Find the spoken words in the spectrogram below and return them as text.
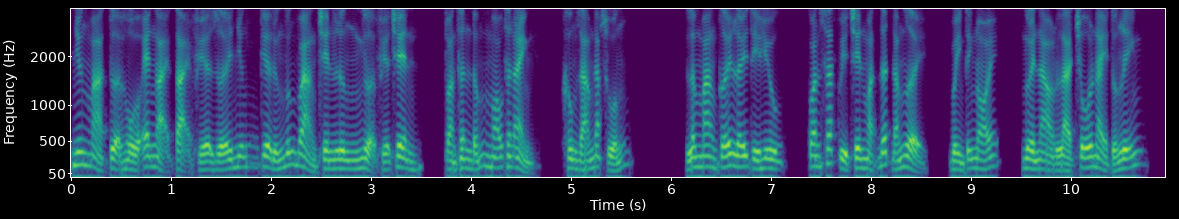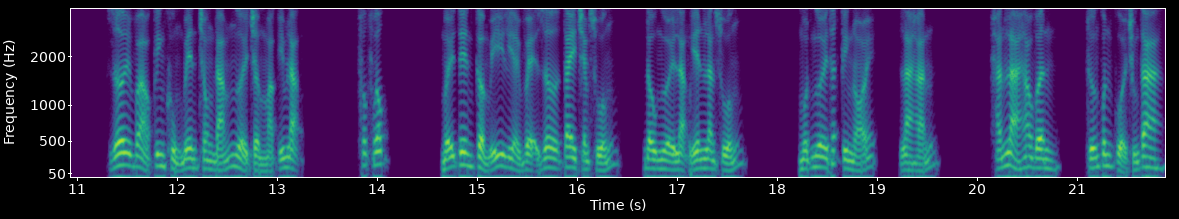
nhưng mà tựa hồ e ngại tại phía dưới những kia đứng vững vàng trên lưng ngựa phía trên, toàn thân đấm máu thân ảnh, không dám đáp xuống. Lâm mang cưới lấy tì hưu, quan sát quỳ trên mặt đất đám người, bình tĩnh nói, người nào là chỗ này tướng lĩnh? Rơi vào kinh khủng bên trong đám người trầm mặc im lặng. Phốc phốc. Mấy tên cẩm y rỉa vệ giơ tay chém xuống, đầu người lặng yên lan xuống. Một người thất kinh nói, là hắn. Hắn là hao vân, tướng quân của chúng ta.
